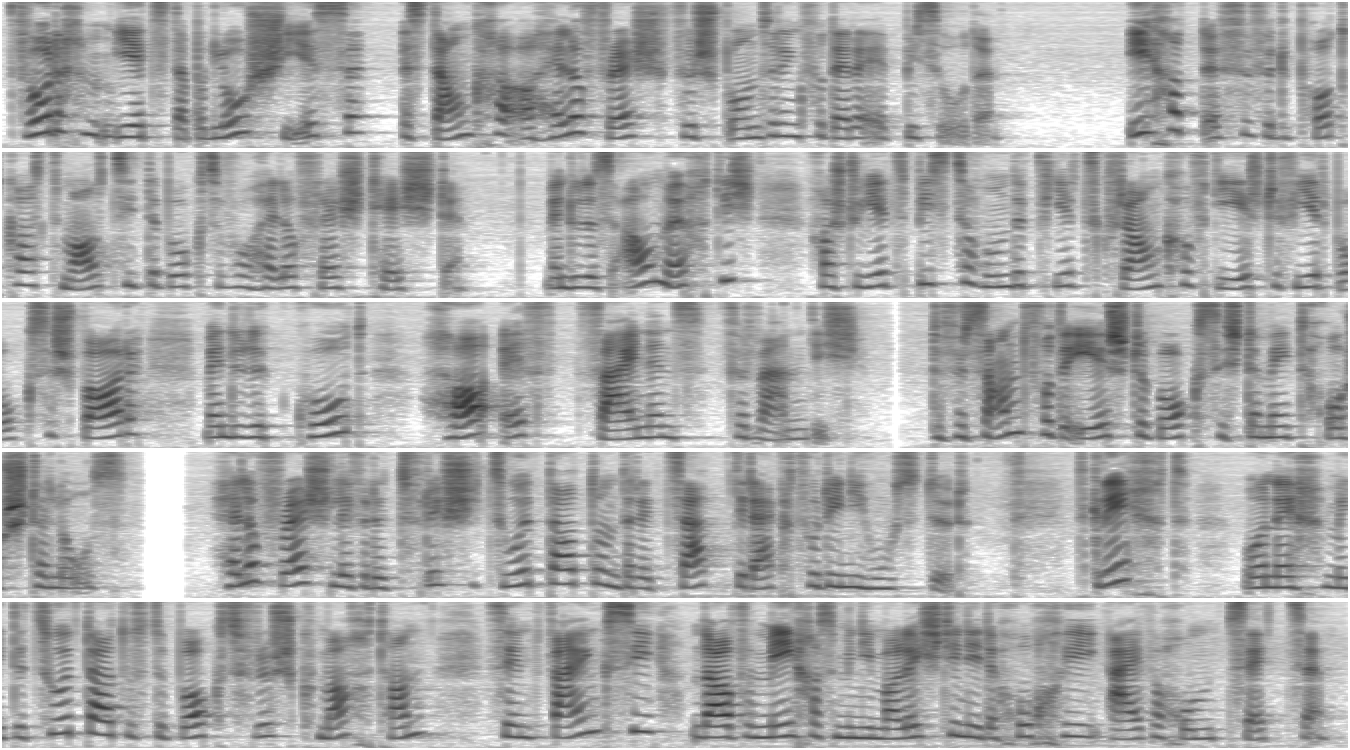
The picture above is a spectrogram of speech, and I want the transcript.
Bevor ich jetzt aber losschieße, ein Danke an HelloFresh für das Sponsoring dieser Episode. Ich durfte für den Podcast Mahlzeitenboxen von HelloFresh testen. Wenn du das auch möchtest, kannst du jetzt bis zu 140 Franken auf die ersten vier Boxen sparen, wenn du den Code HFFinance verwendest. Der Versand der ersten Box ist damit kostenlos. HelloFresh liefert frische Zutaten und Rezepte direkt vor deine Haustür. Die Gerichte, die ich mit den Zutaten aus der Box frisch gemacht habe, sind fein und auch für mich als Minimalistin in der Küche einfach umzusetzen.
